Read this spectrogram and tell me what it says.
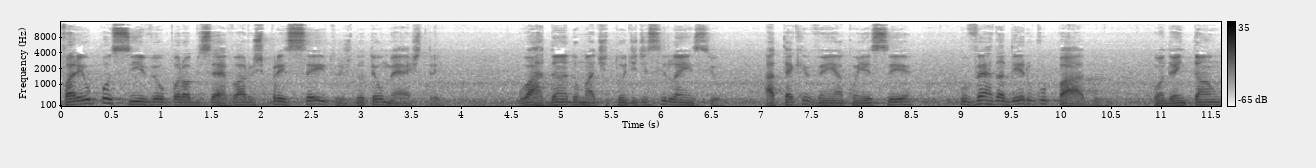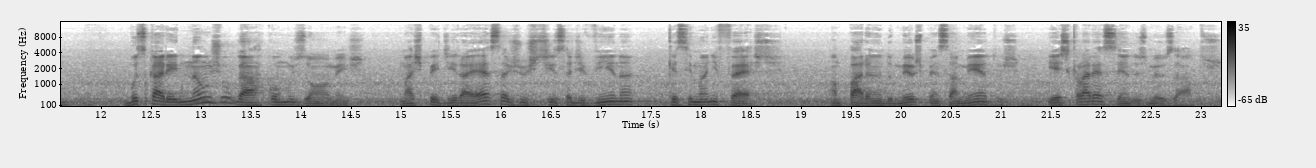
Farei o possível por observar os preceitos do teu mestre, guardando uma atitude de silêncio, até que venha a conhecer o verdadeiro culpado. Quando então buscarei não julgar como os homens, mas pedir a essa justiça divina que se manifeste amparando meus pensamentos e esclarecendo os meus atos.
